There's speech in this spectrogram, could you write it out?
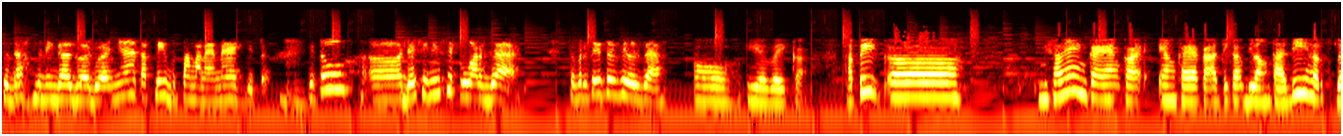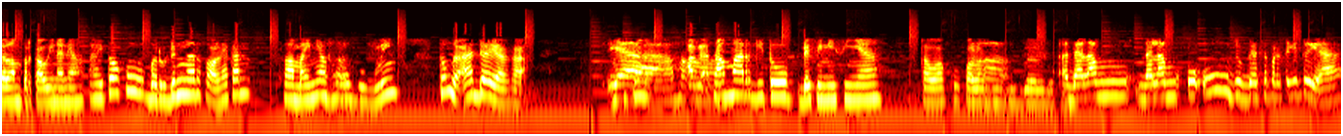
sudah meninggal dua-duanya tapi bersama nenek gitu. Mm. itu uh, definisi keluarga. Seperti itu Filza. Oh iya baik kak. Tapi uh, misalnya yang kayak yang kayak yang kayak kak Atika bilang tadi harus dalam perkawinan yang sah itu aku baru dengar. Soalnya kan selama ini aku -huh. googling itu nggak ada ya kak? Ya agak samar gitu definisinya tahu aku kalau uh, di Google gitu. dalam dalam UU juga seperti itu ya.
